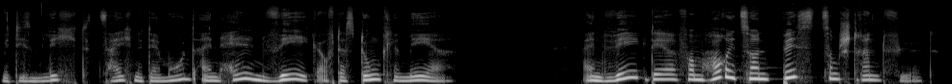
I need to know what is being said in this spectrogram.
Mit diesem Licht zeichnet der Mond einen hellen Weg auf das dunkle Meer. Ein Weg, der vom Horizont bis zum Strand führt.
